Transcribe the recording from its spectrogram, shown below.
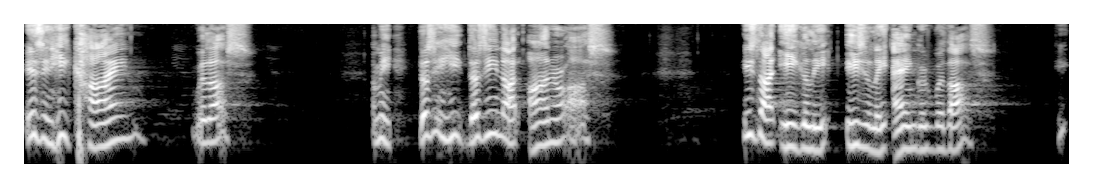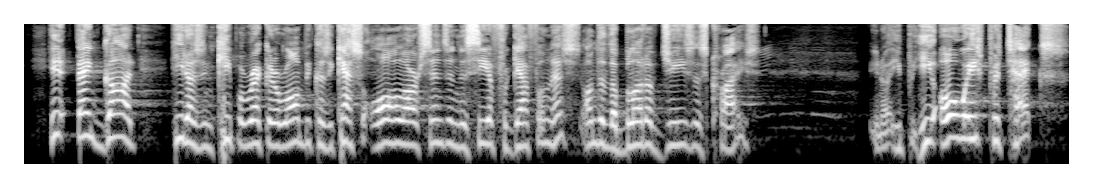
Isn't He kind with us? I mean, doesn't He, does he not honor us? He's not eagerly, easily angered with us. He, he, thank God He doesn't keep a record of wrong because He casts all our sins in the sea of forgetfulness under the blood of Jesus Christ. You know, He, he always protects.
